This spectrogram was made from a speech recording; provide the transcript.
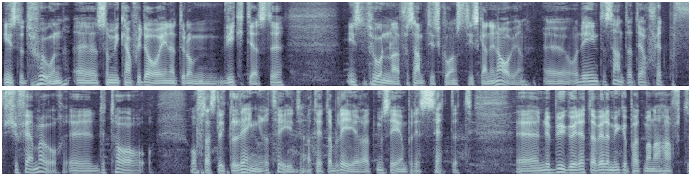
institution eh, som kanske idag är en av de viktigaste institutionerna för samtidskonst i Skandinavien. Eh, och det är intressant att det har skett på 25 år. Eh, det tar oftast lite längre tid att etablera ett museum på det sättet. Eh, nu bygger ju detta väldigt mycket på att man har haft,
